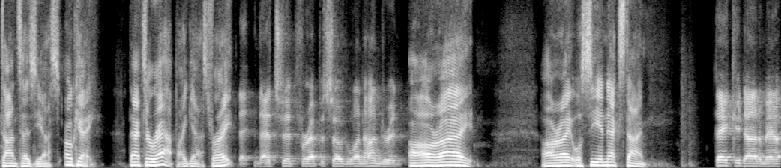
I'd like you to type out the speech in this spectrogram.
Don says yes. Okay, that's a wrap, I guess. Right. That's it for episode 100. All right. All right. We'll see you next time. Thank you, Don and Matt.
